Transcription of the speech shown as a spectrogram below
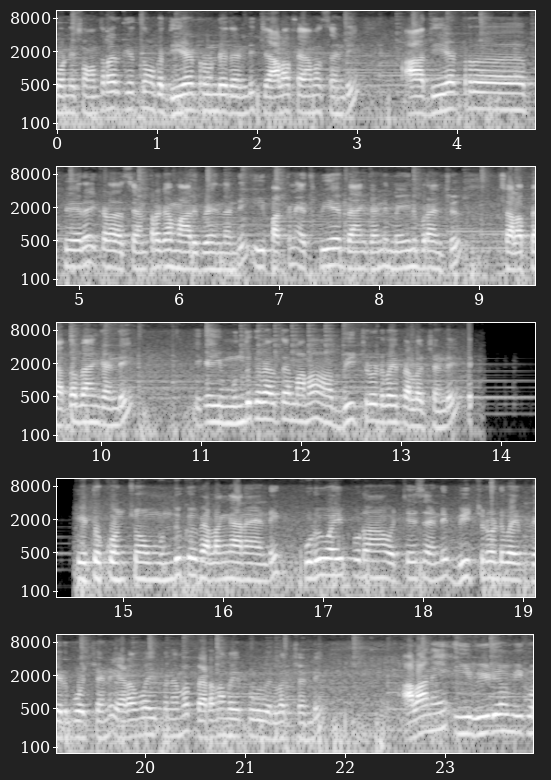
కొన్ని సంవత్సరాల క్రితం ఒక థియేటర్ ఉండేదండి చాలా ఫేమస్ అండి. ఆ థియేటర్ uh, పేరే ఇక్కడ సెంటర్గా మారిపోయిందండి. ఈ పక్కన ఎస్బీఐ బ్యాంక్ అండి మెయిన్ బ్రాంచ్. చాలా పెద్ద బ్యాంక్ అండి. ఇక ఈ ముందుకు వెళ్తే మనం బీచ్ రోడ్ వైపు వెళ్ళొచ్చండి. ఇటు కొంచెం ముందుకు వెళ్ళంగానే అండి కుడివైపున వచ్చేసి బీచ్ రోడ్డు వైపుకి వెళ్ళిపోవచ్చండి. ఎడమవైపునేమో పెడన వైపు వెళ్ళొచ్చండి. అలానే ఈ వీడియో మీకు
